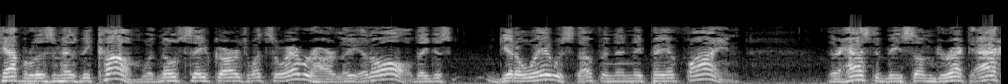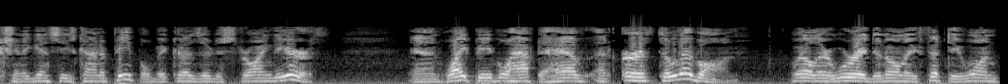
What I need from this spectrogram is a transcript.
capitalism has become with no safeguards whatsoever hardly at all. They just get away with stuff and then they pay a fine. There has to be some direct action against these kind of people because they're destroying the earth. And white people have to have an earth to live on. Well, they're worried that only 51%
